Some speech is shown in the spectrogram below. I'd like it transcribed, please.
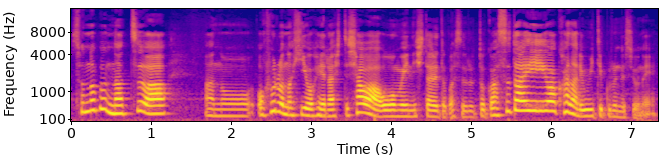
その分夏はあのお風呂の日を減らしてシャワー多めにしたりとかするとガス代はかなり浮いてくるんですよね。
